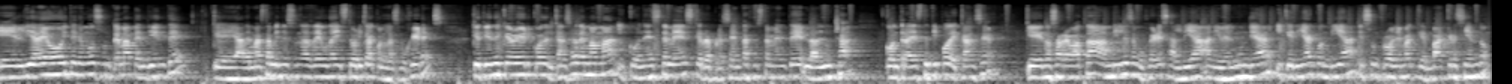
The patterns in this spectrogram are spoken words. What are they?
El día de hoy tenemos un tema pendiente que además también es una deuda histórica con las mujeres que tiene que ver con el cáncer de mama y con este mes que representa justamente la lucha contra este tipo de cáncer que nos arrebata a miles de mujeres al día a nivel mundial y que día con día es un problema que va creciendo.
